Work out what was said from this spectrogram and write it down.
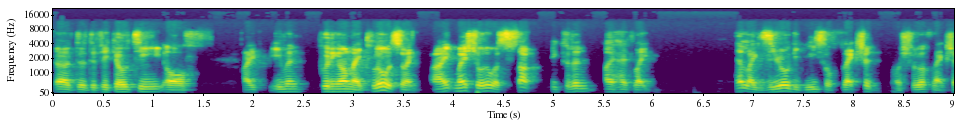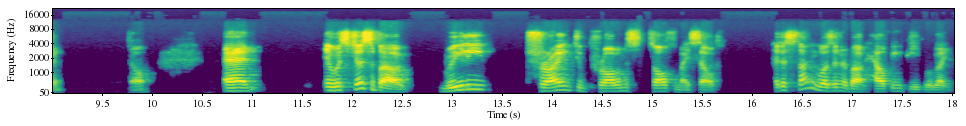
Uh, the difficulty of like even putting on my clothes, like I, my shoulder was stuck. It couldn't. I had like had like zero degrees of flexion or shoulder flexion. You know? And it was just about really trying to problem solve myself. At the start, it wasn't about helping people. Like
